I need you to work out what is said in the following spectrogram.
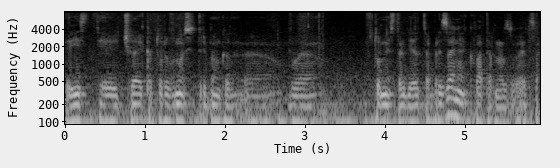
Есть э, человек, который вносит ребенка э, в, в то место, где это обрезание, экватор называется,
